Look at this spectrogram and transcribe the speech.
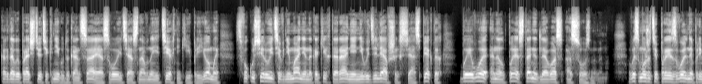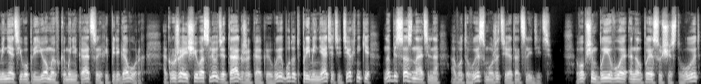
Когда вы прочтете книгу до конца и освоите основные техники и приемы, сфокусируете внимание на каких-то ранее не выделявшихся аспектах, боевое НЛП станет для вас осознанным. Вы сможете произвольно применять его приемы в коммуникациях и переговорах. Окружающие вас люди, так же, как и вы, будут применять эти техники, но бессознательно, а вот вы сможете это отследить. В общем, боевое НЛП существует,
